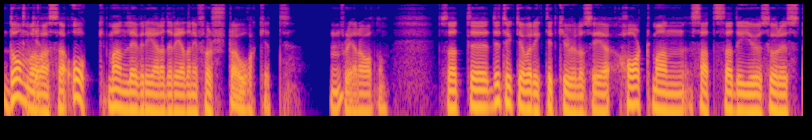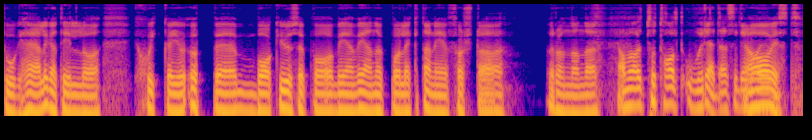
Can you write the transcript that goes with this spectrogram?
De var vassa och man levererade redan i första åket. Mm. Flera av dem. Så att eh, det tyckte jag var riktigt kul att se. Hartman satsade ju så det stod härliga till och skickade ju upp eh, bakljuset på BMWn upp på läktaren i första rundan där. Ja, man var totalt orädd. Alltså det ja var ju, visst.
